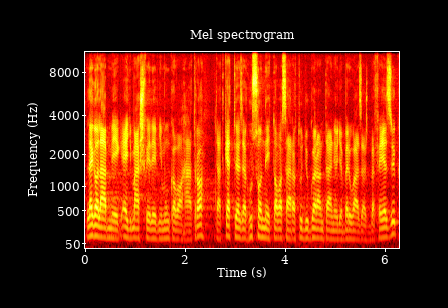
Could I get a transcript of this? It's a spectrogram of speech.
legalább még egy-másfél évnyi munka van hátra, tehát 2024 tavaszára tudjuk garantálni, hogy a beruházást befejezzük,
